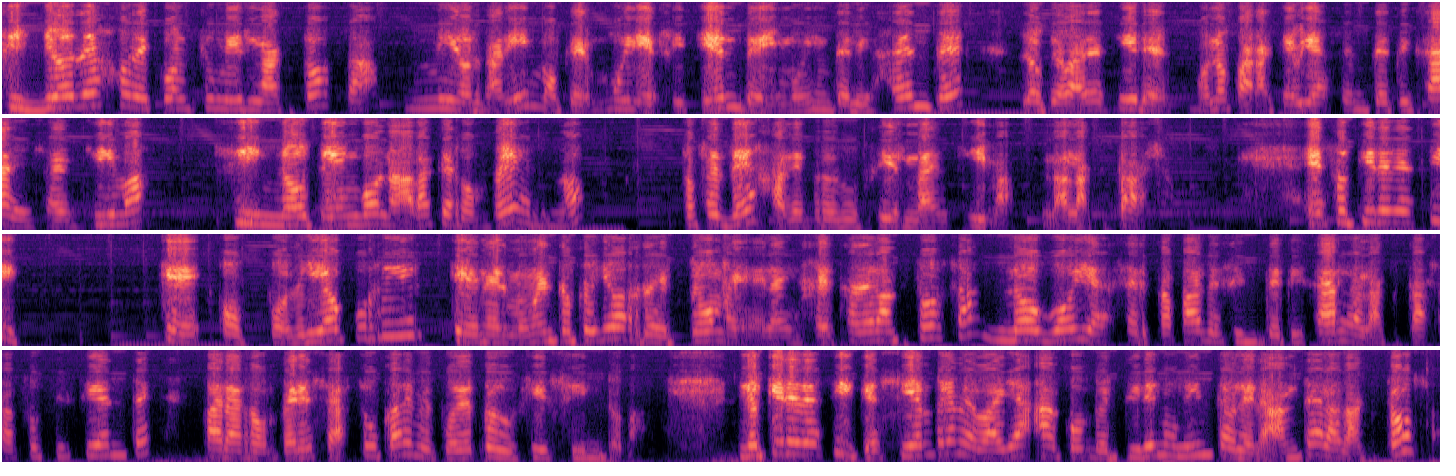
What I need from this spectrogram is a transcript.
si yo dejo de consumir lactosa, mi organismo, que es muy eficiente y muy inteligente, lo que va a decir es, bueno, ¿para qué voy a sintetizar esa enzima si no tengo nada que romper, ¿no? Entonces deja de producir la enzima, la lactasa. Eso quiere decir que os podría ocurrir que en el momento que yo retome la ingesta de lactosa no voy a ser capaz de sintetizar la lactasa suficiente para romper ese azúcar y me puede producir síntomas. No quiere decir que siempre me vaya a convertir en un intolerante a la lactosa,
